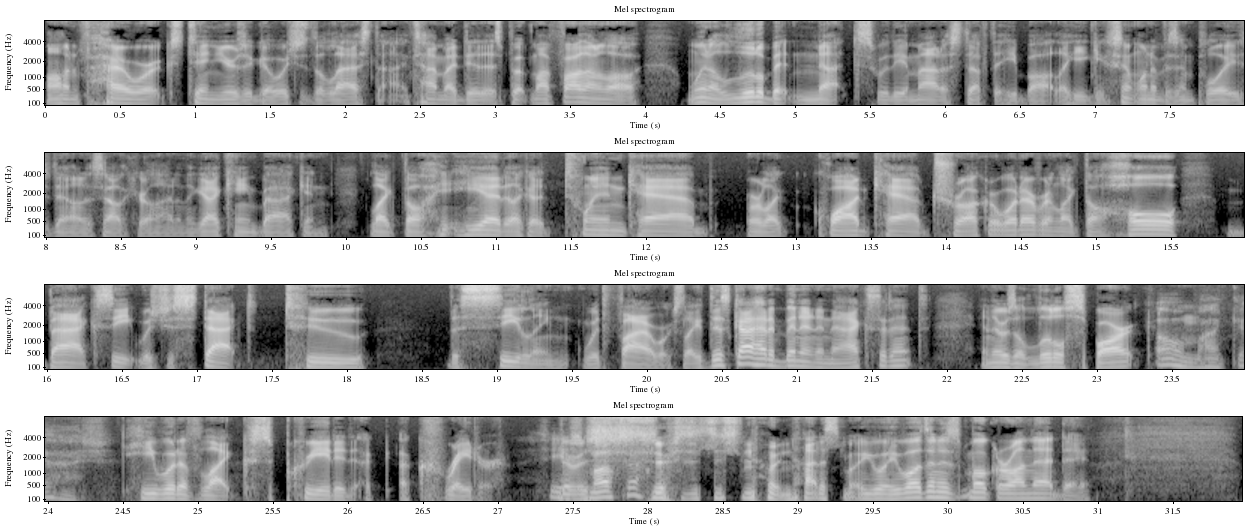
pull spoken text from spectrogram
on fireworks 10 years ago, which is the last time I did this, but my father-in-law went a little bit nuts with the amount of stuff that he bought. Like he sent one of his employees down to South Carolina and the guy came back and like the he he had like a twin cab or like quad cab truck or whatever and like the whole back seat was just stacked to the ceiling with fireworks. Like this guy had been in an accident and there was a little spark, oh my gosh. he would have like created a, a crater. He a was, smoker? there was just no, not a smoker. He wasn't a smoker on that day.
